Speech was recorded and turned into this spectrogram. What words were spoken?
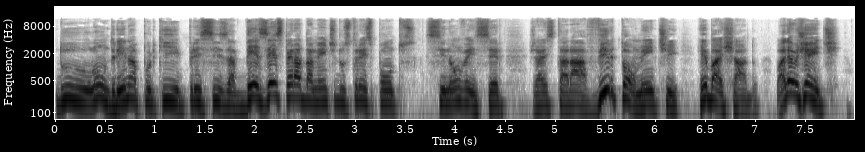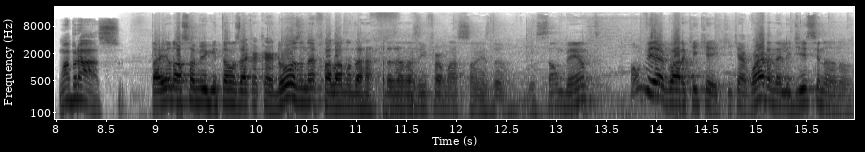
do Londrina, porque precisa desesperadamente dos três pontos. Se não vencer, já estará virtualmente rebaixado. Valeu, gente. Um abraço. Tá aí o nosso amigo então Zeca Cardoso, né, falando da, trazendo as informações do, do São Bento. Vamos ver agora o que, que, que, aguarda, né? Ele disse no, no,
